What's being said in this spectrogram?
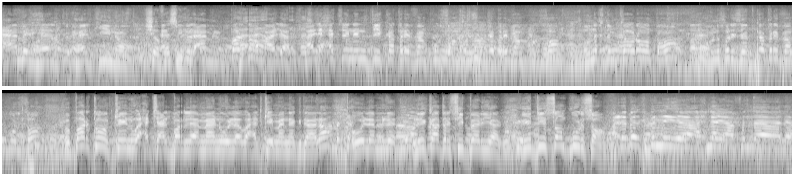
هال- هالكينو. شوف، اسمع. العامل pardon على على حتى أنا ندي 80% نخدم 80% ونخدم 40 طون ونخرج ب 80% و par contre كاين واحد تاع البرلمان ولا واحد كيما هكذا ولا من les cadres supérieurs يدي 100% على بالك باللي آه، حنايا في ال- ال-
